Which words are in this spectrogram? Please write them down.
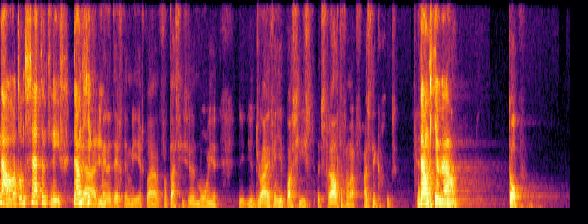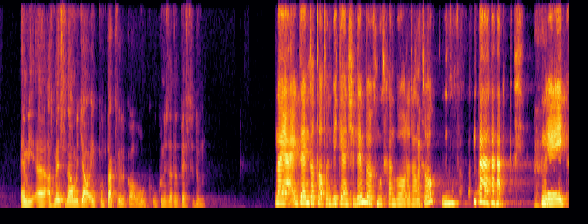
Nou, wat ontzettend lief. Dank je Ja, ik meen het echt, Emmy. Echt waar. Fantastische, mooie. Je, je drive en je passie, het straalt er vanaf. Hartstikke goed. Dank je wel. Top. Emmy, eh, als mensen nou met jou in contact willen komen, hoe, hoe kunnen ze dat het beste doen? Nou ja, ik denk dat dat een weekendje Limburg moet gaan worden dan, toch? Nee,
